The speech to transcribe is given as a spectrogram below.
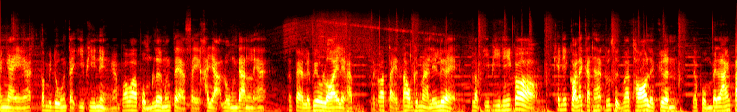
ยังไงฮะต้องไปดูตั้งแต่ EP 1ครับเพราะว่าผมเริ่มตั้งแต่ใส่ขยะลงดันเลยฮะ ตั้งแต่เลเวลร้อยเลยครับ แล้วก็ไต่เต้าขึ้นมาเรื่อยๆสำหรับ EP นี้ก็แค่นี้ก่อนแล้วกันฮะรู้สึกว่าท้อเหลือเกินเดี๋ยวผมไปล้างไต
